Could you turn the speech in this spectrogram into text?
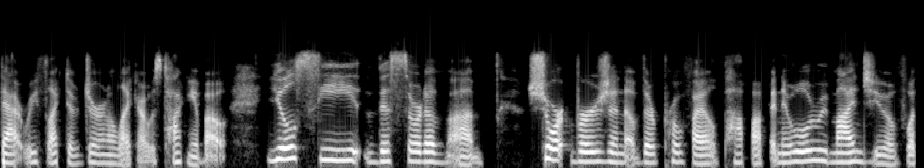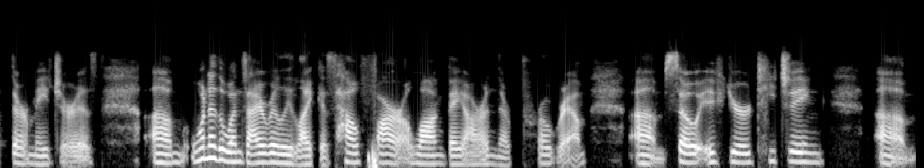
that reflective journal like I was talking about, you'll see this sort of um, short version of their profile pop up and it will remind you of what their major is. Um, one of the ones I really like is how far along they are in their program. Um, so if you're teaching, um,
